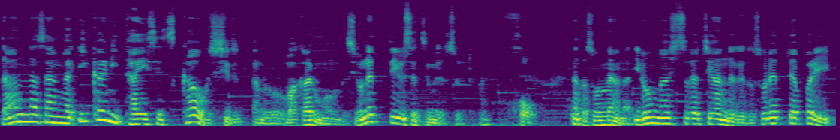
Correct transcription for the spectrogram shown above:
旦那さんがいかに大切かを知る、あの、わかるものですよねっていう説明をするとかね。ほう。なんかそんなような、いろんな質が違うんだけど、それってやっぱり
